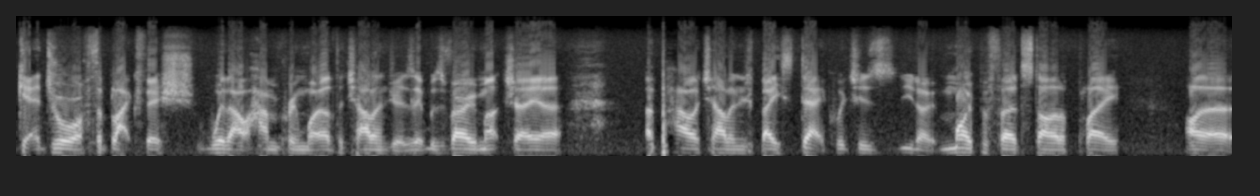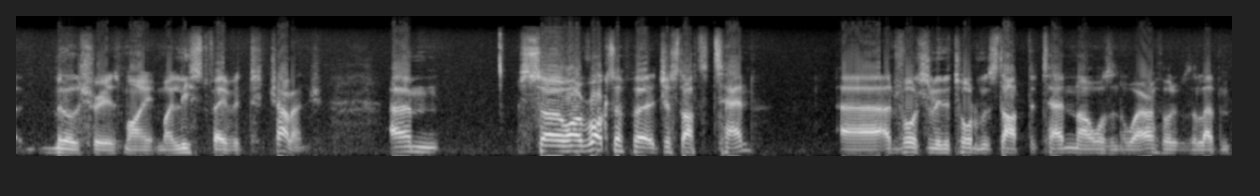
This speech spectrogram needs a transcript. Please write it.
get a draw off the blackfish without hampering my other challenges. It was very much a uh, a power challenge based deck, which is you know my preferred style of play. Uh, military is my, my least favoured challenge. Um, so I rocked up at just after ten, Uh, unfortunately, the tournament started at ten. I wasn't aware. I thought it was eleven,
